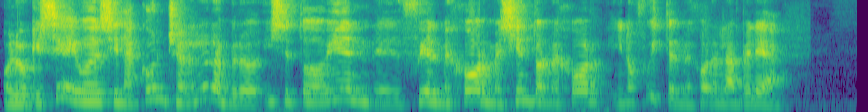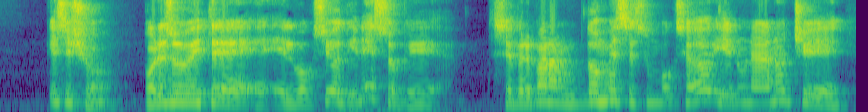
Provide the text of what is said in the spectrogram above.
o lo que sea, y vos decís la concha, la lora, pero hice todo bien, eh, fui el mejor, me siento el mejor, y no fuiste el mejor en la pelea. ¿Qué sé yo? Por eso, viste, el boxeo tiene eso, que se preparan dos meses un boxeador y en una noche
